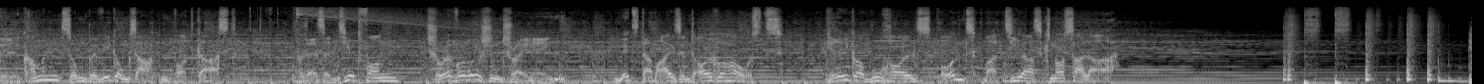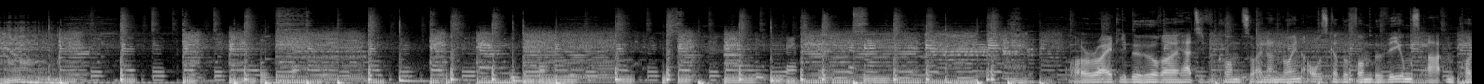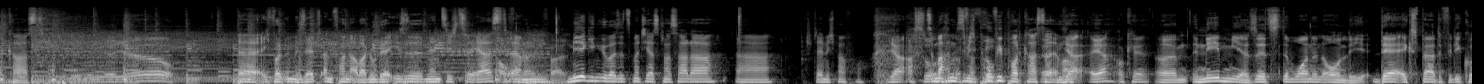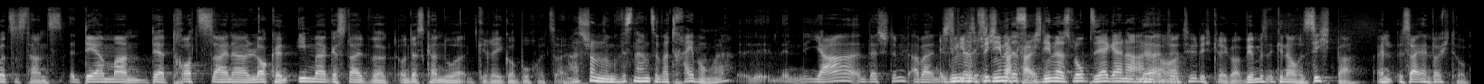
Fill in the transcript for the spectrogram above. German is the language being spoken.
Willkommen zum Bewegungsarten-Podcast. Präsentiert von Trevolution Training. Mit dabei sind eure Hosts Gregor Buchholz und Matthias Knossalla. Alright, liebe Hörer, herzlich willkommen zu einer neuen Ausgabe vom Bewegungsarten-Podcast. Äh, ich wollte mit mir selbst anfangen, aber nur der Esel nennt sich zuerst. Ähm, mir gegenüber sitzt Matthias Knossalla. Äh, stell mich mal vor. Ja, ach so. So machen ziemlich Äh, Profi-Podcaster äh, immer. Ja, ja, okay. Ähm, neben mir sitzt the one and only, der Experte für die Kurzdistanz, der Mann, der trotz seiner Locken immer gestylt wirkt. Und das kann nur Gregor Buchholz Du sein. hast schon so einen gewissen Hang zur Übertreibung, oder? Ja, das stimmt, aber Ich nehme, das, um ich, nehme das, ich nehme das Lob sehr gerne an. Na, natürlich, Gregor. Wir müssen, genau, sichtbar. Ein, sei ein Leuchtturm.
